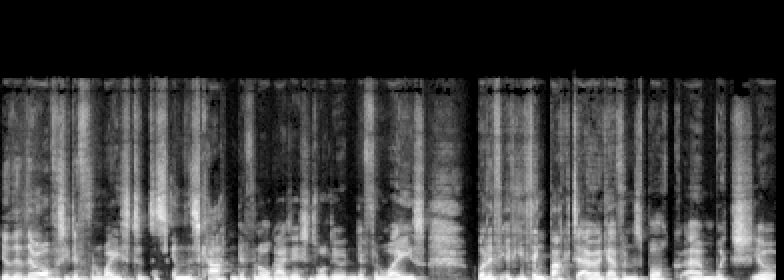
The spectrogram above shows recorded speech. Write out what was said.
you know there, there, are obviously different ways to, to, skin this cat, and different organisations will do it in different ways. But if if you think back to Eric Evans' book, um, which you know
